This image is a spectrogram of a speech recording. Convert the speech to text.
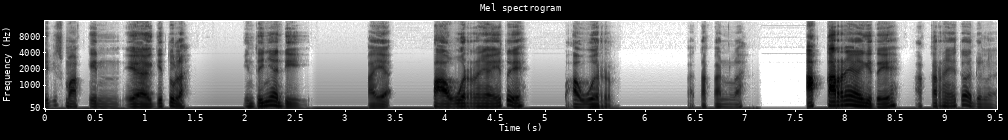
Jadi semakin ya gitulah. Intinya di kayak powernya itu ya power katakanlah akarnya gitu ya. Akarnya itu adalah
